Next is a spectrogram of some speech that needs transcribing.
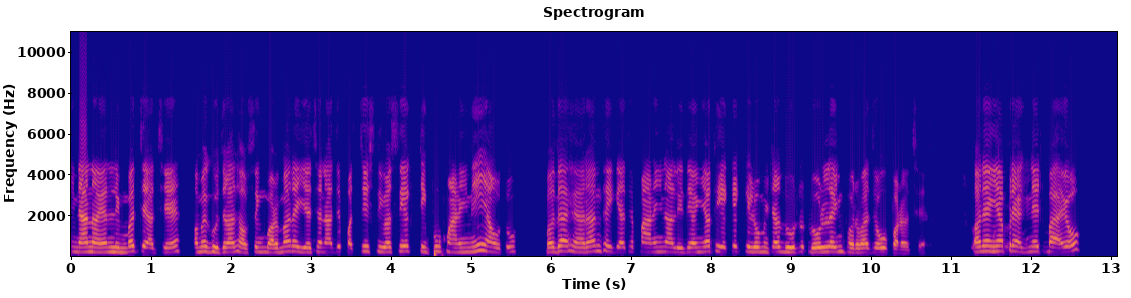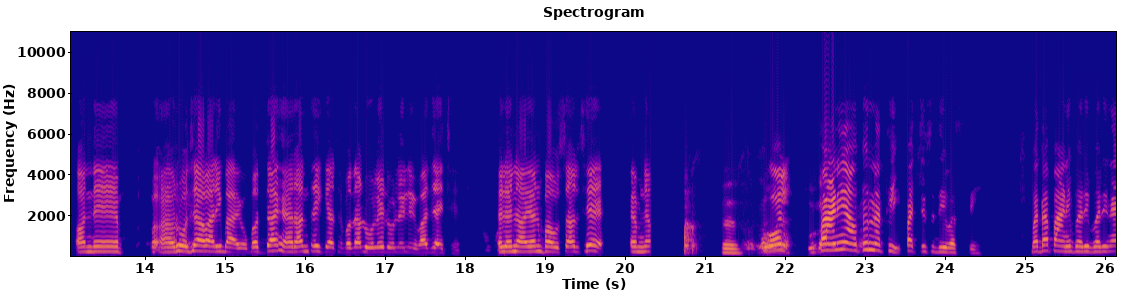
ના નયન લીંબચિયા છે. અમે ગુજરાત હાઉસિંગ બોર્ડમાં રહીએ છીએ અને આજે પચીસ દિવસથી એક ટીપું પાણી નહીં આવતું. બધા હેરાન થઈ ગયા છે પાણીના લીધે. અહીંયાથી એક એક કિલોમીટર દૂર ડોલ લઈને ભરવા જવું પડે છે. અને અહીંયા પ્રેગ્નેન્ટ બાયો અને રોજાવાળી બાયો બધા હેરાન થઈ ગયા છે. બધા ડોલે ડોલે લેવા જાય છે. એટલે નયન ભવસર છે એમને બોલ. પાણી આવતું નથી પચીસ દિવસથી. બધા પાણી ભરી ભરીને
